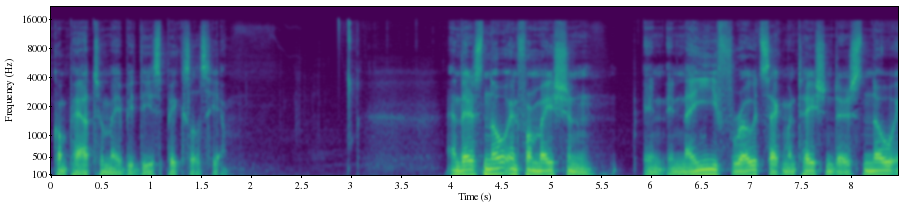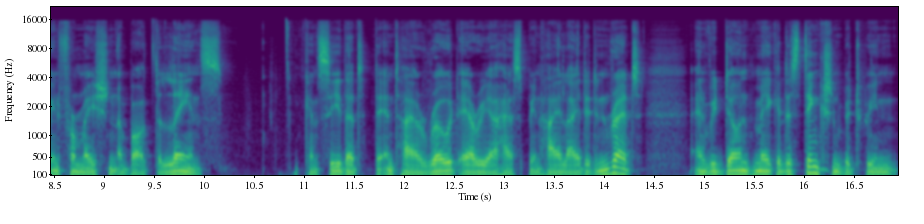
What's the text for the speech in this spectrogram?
compared to maybe these pixels here. And there's no information in, in naive road segmentation, there's no information about the lanes. You can see that the entire road area has been highlighted in red and we don't make a distinction between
